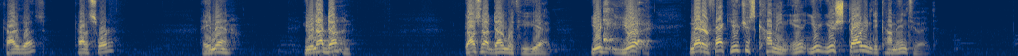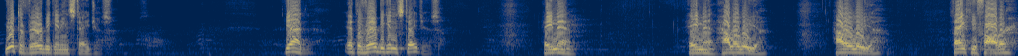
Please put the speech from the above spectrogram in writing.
kind of does. Kind of, sort of. Amen. You're not done. God's not done with you yet. You're, you're, matter of fact, you're just coming in. You're, you're starting to come into it. You're at the very beginning stages. Yeah, at the very beginning stages. Amen. Amen. Hallelujah. Hallelujah. Thank you, Father.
